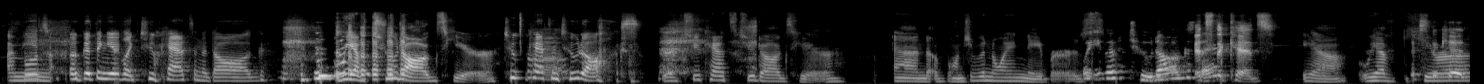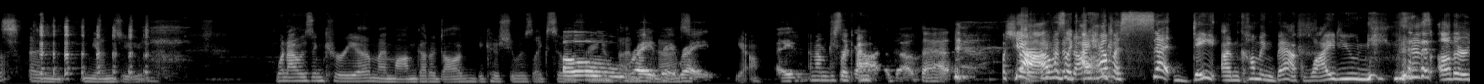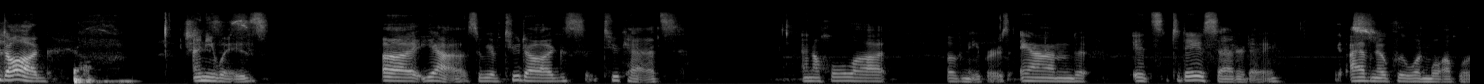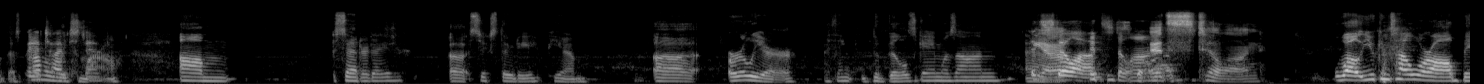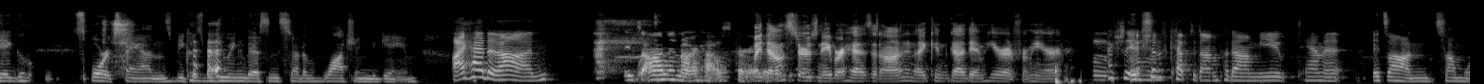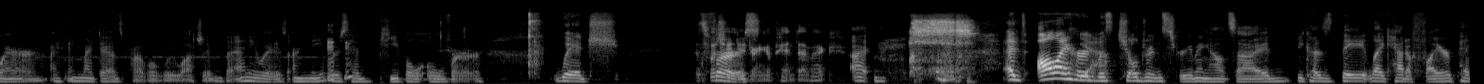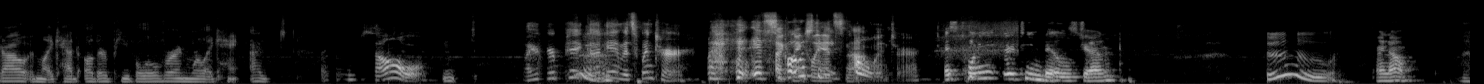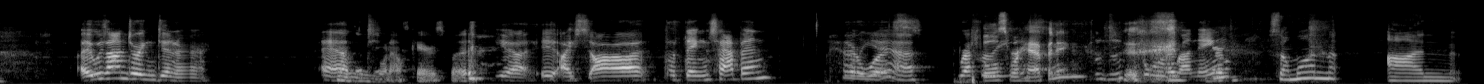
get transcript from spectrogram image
I mean, Well, it's a good thing you have like two cats and a dog. we have two dogs here. Two cats and two dogs. We have two cats, two dogs here, and a bunch of annoying neighbors. Wait, you have two dogs It's there? the kids. Yeah, we have It's the Kira kids. and Myunji. When I was in Korea, my mom got a dog because she was like so afraid of oh, the right, empty right, right. Yeah, I and I'm just like, I'm, about that. Yeah, I was like, I have a set date. I'm coming back. Why do you need this other dog? Anyways, uh, yeah. So we have two dogs, two cats, and a whole lot of neighbors. And it's today is Saturday. I have no clue when we'll upload this. Wait, Probably tomorrow. Um, Saturday, uh, six thirty p.m. Uh, earlier, I think the Bills game was on. It's Yeah. still on. It's still on. It's still on. Well, you can tell we're all big sports fans because we're doing this instead of watching the game. I had it on. It's on in our house currently. My downstairs neighbor has it on, and I can goddamn hear it from here. Actually, I Mhm. should have kept it on, put on mute. Damn it. It's on somewhere. I think my dad's probably watching. But anyways, our neighbors had people over, which That's what you do during a pandemic. I and all I heard Yeah. was children screaming outside because they like had a fire pit out and like had other people over and were like, hang- I, No. Fire pit? Hmm. Goddamn, it's winter. it's supposed to be it's not cold. winter. It's 2013 bills, Jen. Ooh. I know. It was on during dinner. Not And that anyone else cares, but yeah, it, I saw the things happen. Hell there was yeah. referees. Bulls were happening. Mhm, People were running. someone on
